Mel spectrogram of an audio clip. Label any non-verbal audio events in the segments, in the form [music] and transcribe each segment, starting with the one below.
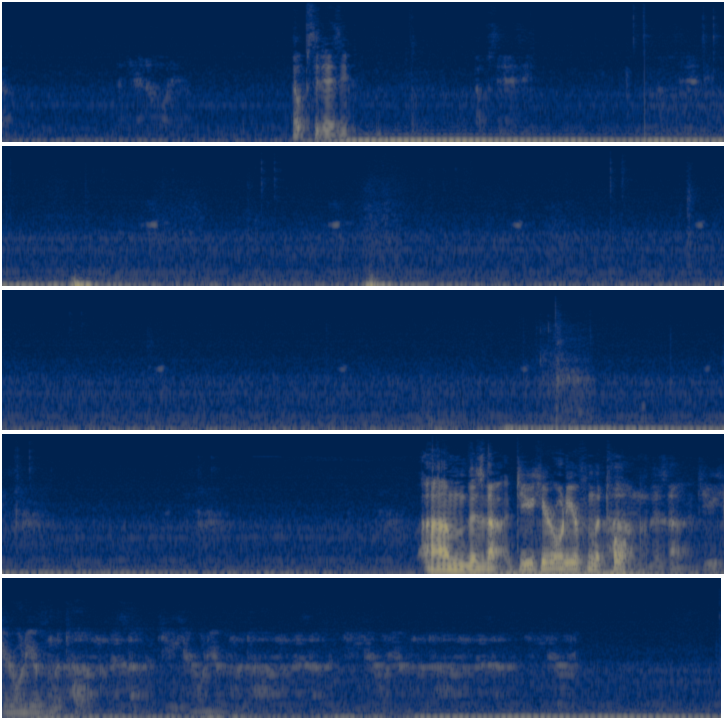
I hear no audio. Oopsie daisy. Um, there's no. Do you hear audio from the talk? Um,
